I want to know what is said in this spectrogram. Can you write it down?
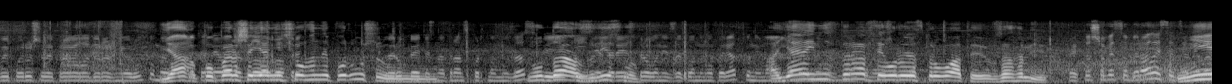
ви порушили правила дорожнього руху. ми Я, по-перше, я нічого не порушив. Ви рухаєтесь на транспортному засобі, Ну да, який звісно. не зареєстрований в законному порядку, немає. А я і не збирався його реєструвати взагалі. Так, то, що ви собиралися, це Ні,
